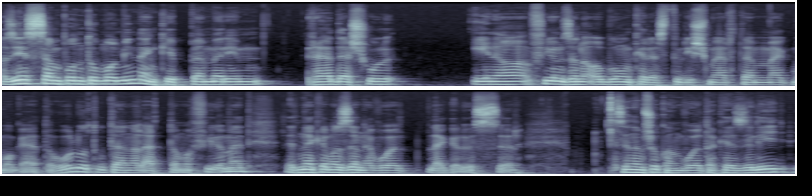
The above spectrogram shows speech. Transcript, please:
Az én szempontomból mindenképpen, mert én ráadásul én a filmzene albumon keresztül ismertem meg magát a hollót, utána láttam a filmet, tehát nekem a zene volt legelőször. Szerintem sokan voltak ezzel így.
